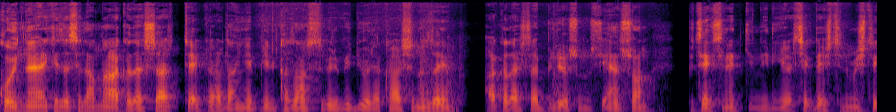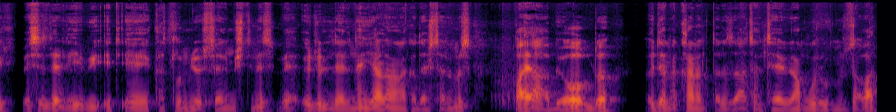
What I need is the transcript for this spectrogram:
Coin'den herkese selamlar arkadaşlar. Tekrardan yepyeni kazançlı bir video ile karşınızdayım. Arkadaşlar biliyorsunuz ki en son Bitex'in etkinliğini gerçekleştirmiştik ve sizler de iyi bir e, katılım göstermiştiniz ve ödüllerine yararlanan arkadaşlarımız bayağı bir oldu. Ödeme kanıtları zaten Telegram grubumuzda var.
